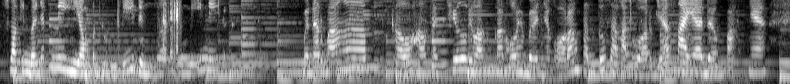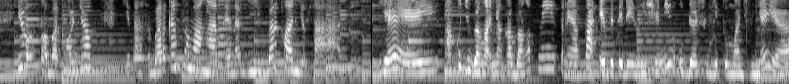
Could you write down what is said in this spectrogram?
semakin banyak nih yang peduli dengan bumi ini. Benar banget, kalau hal kecil dilakukan oleh banyak orang tentu sangat luar biasa ya dampaknya. Yuk Sobat Mojok, kita sebarkan semangat energi berkelanjutan. Yeay, aku juga nggak nyangka banget nih ternyata EBT di Indonesia nih udah segitu majunya ya.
